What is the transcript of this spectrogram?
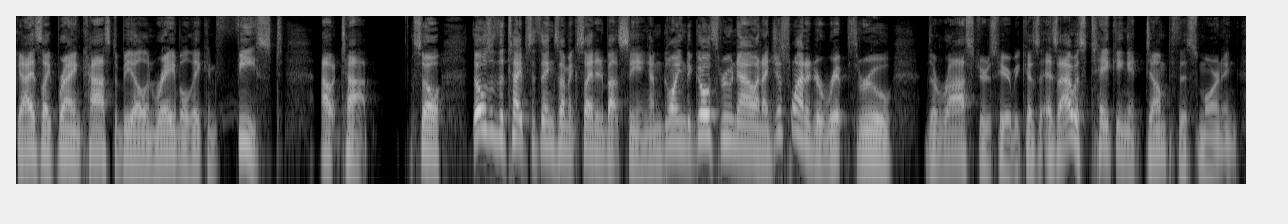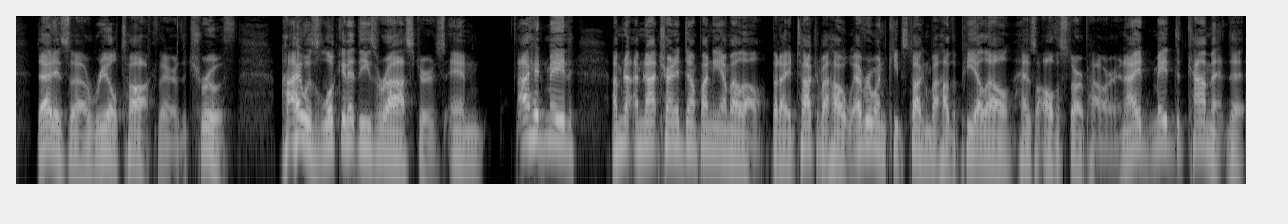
Guys like Bryan Costabile and Rabil, they can feast out top. So those are the types of things I'm excited about seeing. I'm going to go through now, and I just wanted to rip through the rosters here because as I was taking a dump this morning, that is a real talk there, the truth. I was looking at these rosters and I had made I'm not I'm not trying to dump on the MLL, but I had talked about how everyone keeps talking about how the PLL has all the star power. And I had made the comment that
